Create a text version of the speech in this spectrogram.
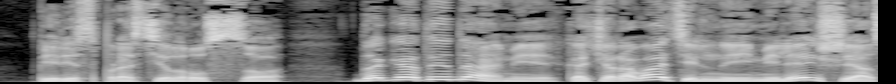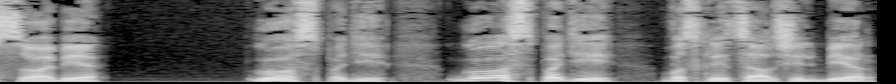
— переспросил Руссо. «Да к этой даме, к очаровательной и милейшей особе». «Господи! Господи!» — восклицал Жильбер,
